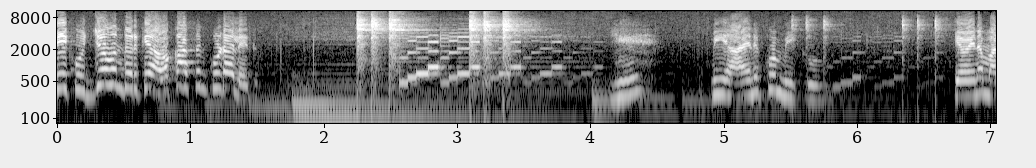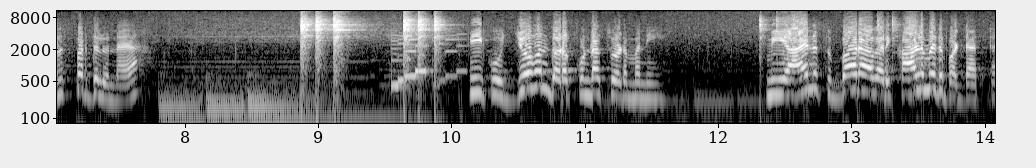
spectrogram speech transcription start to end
మీకు ఉద్యోగం దొరికే అవకాశం కూడా లేదు. ఏ? మీ ఆయనకు మీకు? ఏమైనా మనస్పర్ధలున్నాయా? మీకు ఉద్యోగం దొరకకుండా చూడమని మీ ఆయన సుబ్బారావు గారి కాళ్ళ మీద పడ్డారట.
